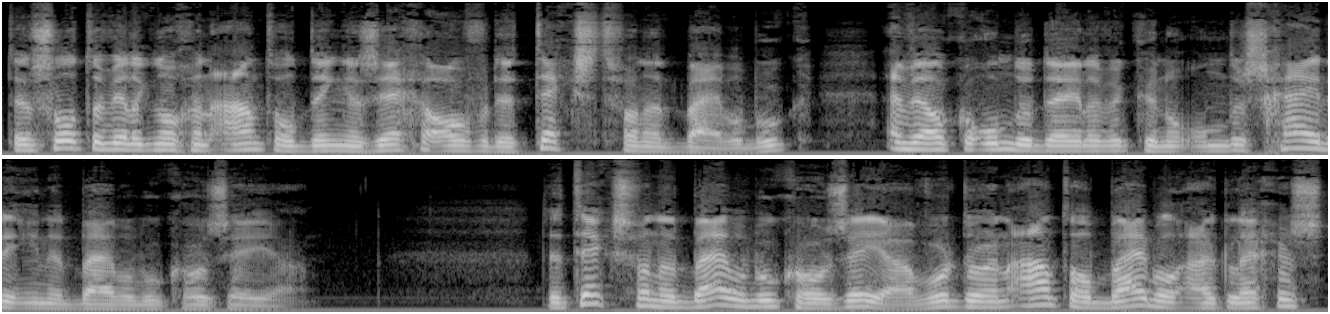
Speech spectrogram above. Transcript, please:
Ten slotte wil ik nog een aantal dingen zeggen over de tekst van het Bijbelboek en welke onderdelen we kunnen onderscheiden in het Bijbelboek Hosea. De tekst van het Bijbelboek Hosea wordt door een aantal Bijbeluitleggers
